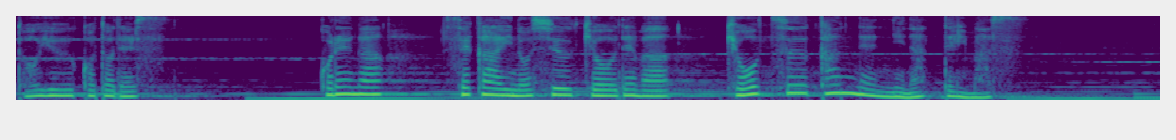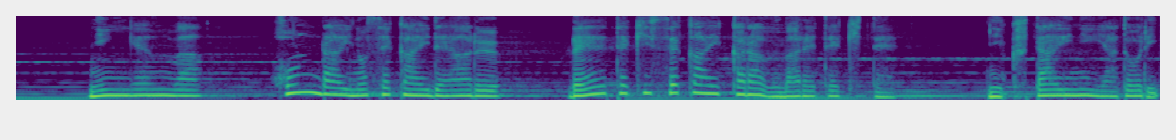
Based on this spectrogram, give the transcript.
ということです。これが世界の宗教では共通観念になっています。人間は本来の世界である霊的世界から生まれてきて肉体に宿り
